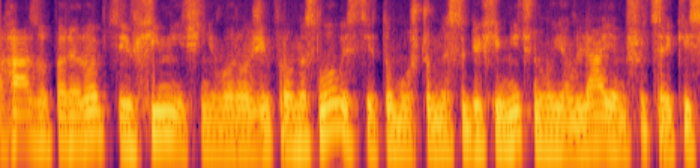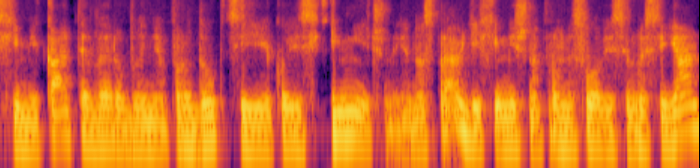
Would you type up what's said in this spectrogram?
газопереробці, і в хімічній ворожій промисловості, тому що ми собі хімічно уявляємо, що це якісь хімікати, вироблення продукції якоїсь хімічної. Насправді, хімічна промисловість росіян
